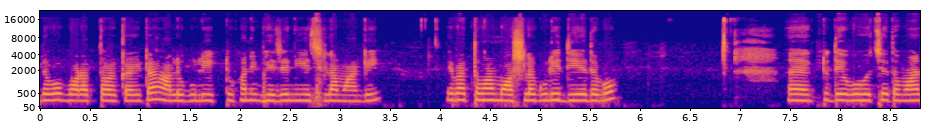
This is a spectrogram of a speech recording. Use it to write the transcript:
দেবো বড়ার তরকারিটা। আলুগুলি একটুখানি ভেজে নিয়েছিলাম আগেই। এবার তোমার মশলাগুলি দিয়ে দেবো। একটু দেবো হচ্ছে তোমার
